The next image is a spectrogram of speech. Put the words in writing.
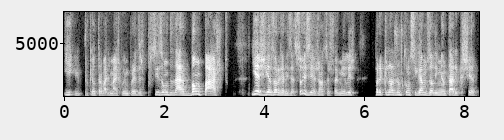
e, porque eu trabalho mais com empresas, precisam de dar bom pasto e as, e as organizações e as nossas famílias para que nós nos consigamos alimentar e crescer.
